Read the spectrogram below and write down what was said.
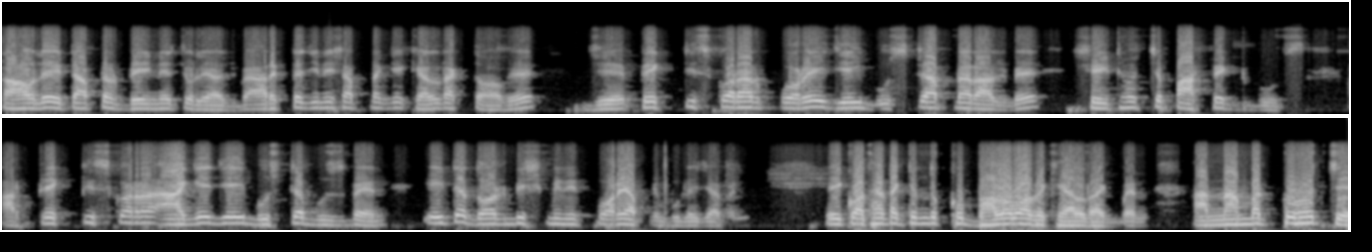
তাহলে এটা আপনার ব্রেইনে চলে আসবে। আরেকটা জিনিস আপনাকে খেয়াল রাখতে হবে যে প্র্যাকটিস করার পরে যেই বুঝটা আপনার আসবে, সেইটা হচ্ছে পারফেক্ট বুঝ আর প্র্যাকটিস করার আগে যেই বুঝটা বুঝবেন, এইটা দশ বিশ মিনিট পরে আপনি ভুলে যাবেন। এই কথাটা কিন্তু খুব ভালোভাবে খেয়াল রাখবেন। আর নাম্বার টু হচ্ছে,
